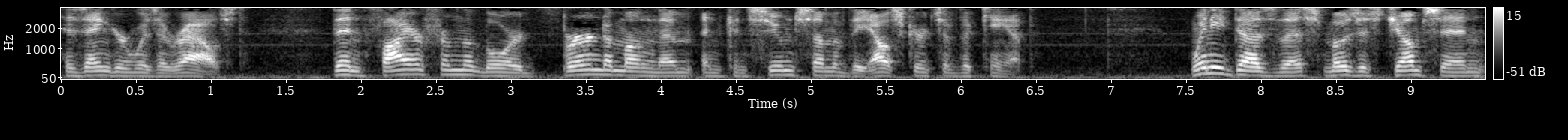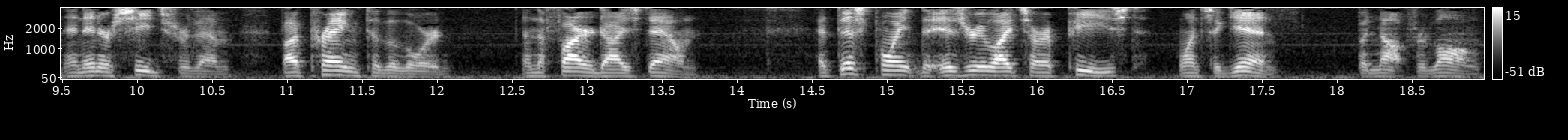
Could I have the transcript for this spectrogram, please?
his anger was aroused. Then fire from the Lord burned among them and consumed some of the outskirts of the camp. When he does this, Moses jumps in and intercedes for them by praying to the Lord, and the fire dies down. At this point, the Israelites are appeased once again, but not for long.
